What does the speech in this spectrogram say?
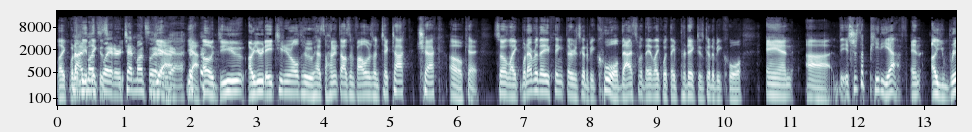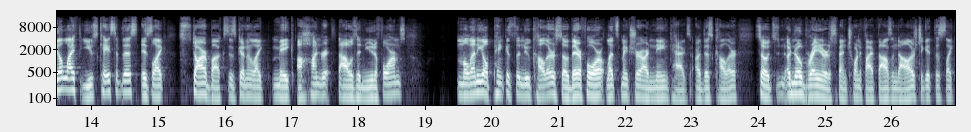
Like whatever Nine you months think is later, ten months later. yeah, Yeah, yeah. Oh, do you are you an 18 year old who has 100,000 followers on TikTok? Check. Oh, okay. So like whatever they think there's going to be cool, that's what they like. What they predict is going to be cool, and uh, it's just a PDF. And a real life use case of this is like Starbucks is going to like make a hundred thousand uniforms. Millennial pink is the new color, so therefore let's make sure our name tags are this color. So it's a no brainer to spend twenty five thousand dollars to get this like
